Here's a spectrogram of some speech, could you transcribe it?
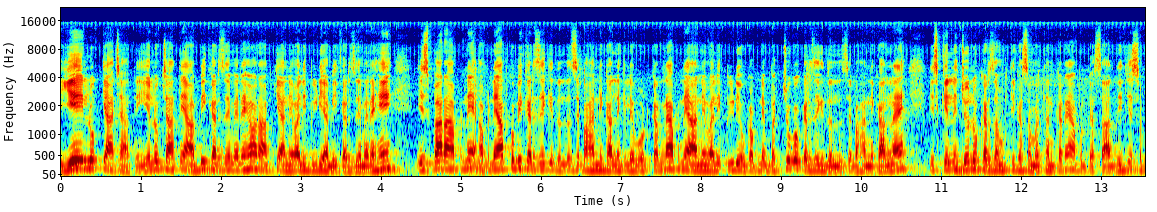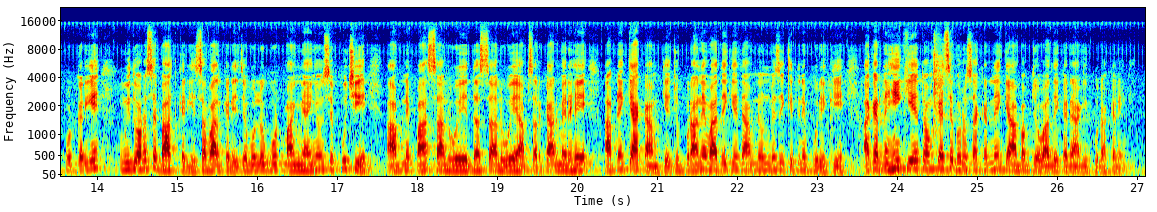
ये लोग क्या चाहते हैं? ये लोग चाहते हैं आप भी कर्जे में रहें और आपकी आने वाली पीढ़ियाँ भी कर्जे में रहें। इस बार आपने अपने आप को भी कर्जे की दलदल से बाहर निकालने के लिए वोट करना है। अपने आने वाली पीढ़ियों को, अपने बच्चों को कर्जे की दलदल से बाहर निकालना है। इसके लिए जो लोग कर्जा मुक्ति का समर्थन करें आप उनका साथ दीजिए, सपोर्ट करिए, उम्मीदवारों से बात करिए, सवाल करिए। जब वो लोग वोट मांगने आएँगे, उनसे पूछिए, आपने पाँच साल हुए, दस साल हुए, आप सरकार में रहे, आपने क्या काम किए जो पुराने वादे किए थे, आपने उनमें से कितने पूरे किए? अगर नहीं किए तो हम कैसे भरोसा कर लें कि आप अब जो वादे करें, आगे पूरा करेंगे?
